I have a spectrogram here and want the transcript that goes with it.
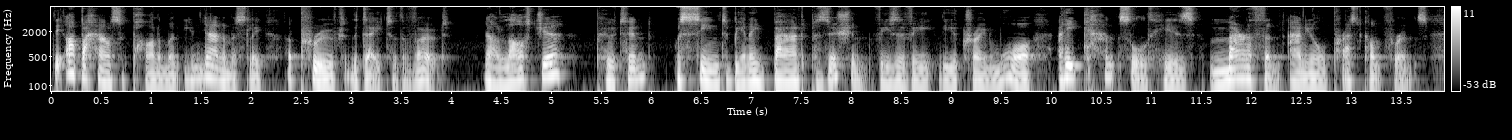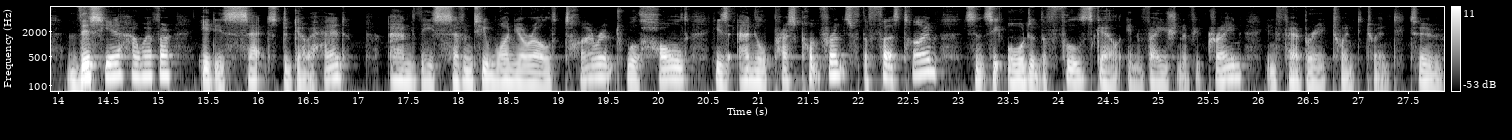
the upper house of parliament unanimously approved the date of the vote. Now, last year, Putin was seen to be in a bad position vis a vis the Ukraine war, and he cancelled his marathon annual press conference. This year, however, it is set to go ahead, and the 71 year old tyrant will hold his annual press conference for the first time since he ordered the full scale invasion of Ukraine in February 2022.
